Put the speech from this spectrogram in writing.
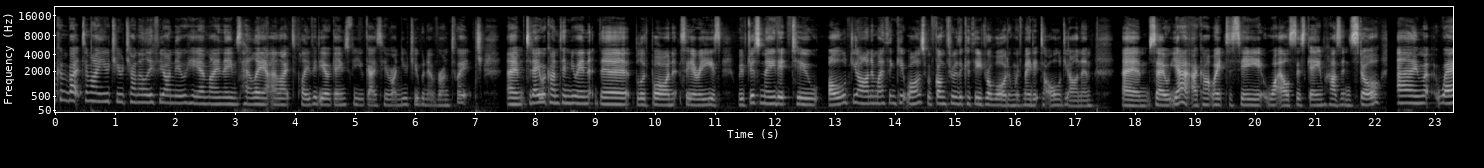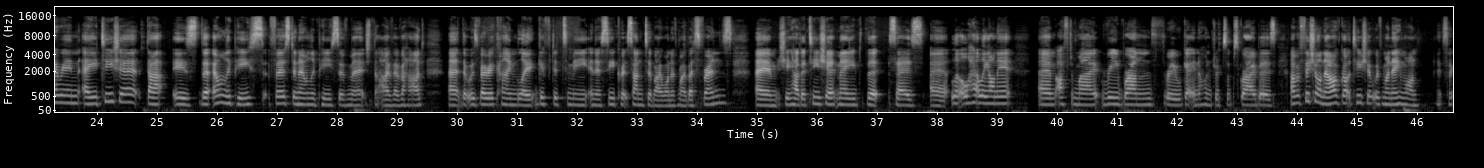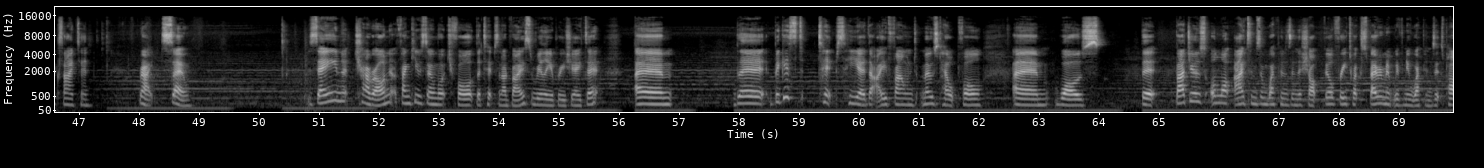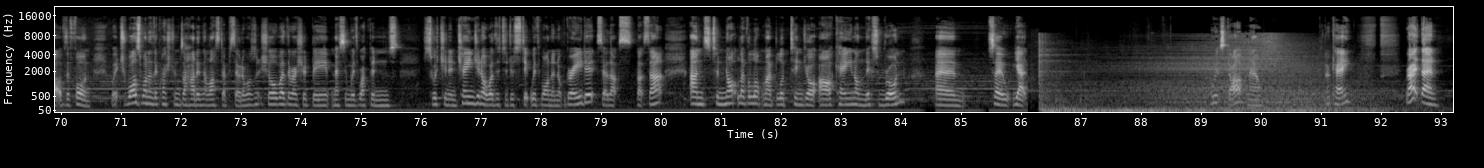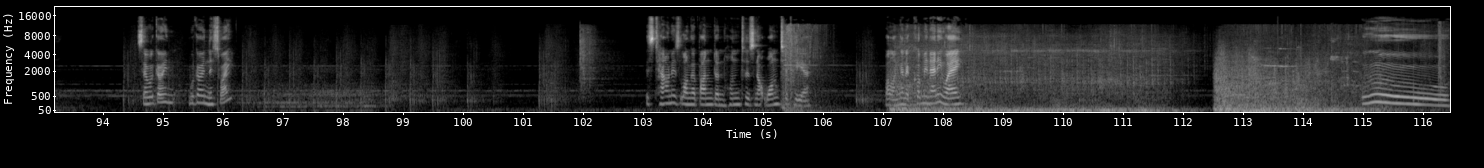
welcome back to my YouTube channel. If you're new here, my name's Helly. I like to play video games for you guys here on YouTube and over on Twitch. Um, today we're continuing the Bloodborne series. We've just made it to Old Yharnam, I think it was. We've gone through the Cathedral Ward and we've made it to Old Yharnam. Um, so yeah, I can't wait to see what else this game has in store. I'm wearing a t-shirt that is the only piece, first and only piece of merch that I've ever had uh, that was very kindly gifted to me in a secret Santa by one of my best friends. Um, she had a t-shirt made that says uh, Little Helly on it. Um, after my rebrand through getting 100 subscribers. I'm official now. I've got a t-shirt with my name on. It's exciting. Right, so Zane Charon, thank you so much for the tips and advice. Really appreciate it. Um, the biggest tips here that I found most helpful um, was that badges unlock items and weapons in the shop. Feel free to experiment with new weapons. It's part of the fun, which was one of the questions I had in the last episode. I wasn't sure whether I should be messing with weapons switching and changing or whether to just stick with one and upgrade it so that's that's that and to not level up my blood tinge or arcane on this run um so yeah oh it's dark now okay right then so we're going we're going this way This town is long abandoned. Hunters not wanted here. Well, I'm gonna come in anyway. Ooh.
